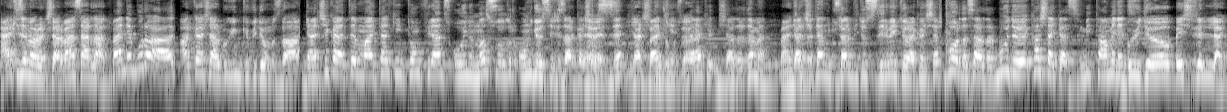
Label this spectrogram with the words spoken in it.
Herkese merhaba arkadaşlar ben Serdar. Ben de Burak. Arkadaşlar bugünkü videomuzda Gerçek hayatta My Talking Tom Friends oyunu nasıl olur onu göstereceğiz arkadaşlar Evet, size. gerçekten Belki çok güzel. merak etmişlerdir değil mi? Bence de. gerçekten güzel video sizleri bekliyor arkadaşlar. Bu arada Serdar bu videoya kaç like gelsin bir tahmin et. bu video 550 like.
